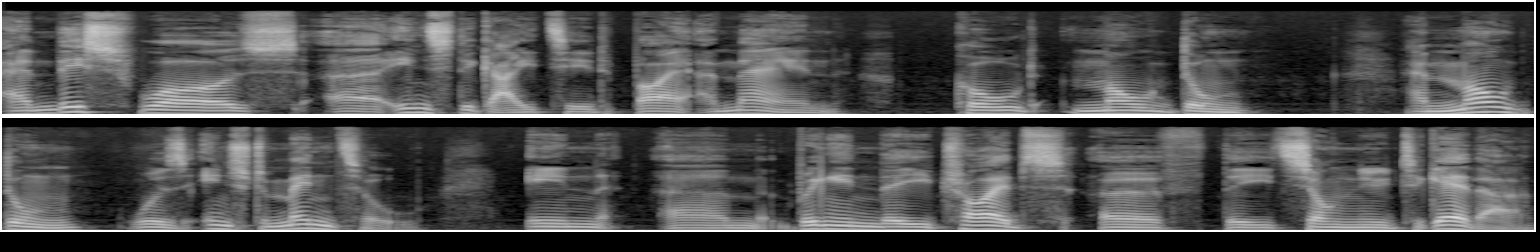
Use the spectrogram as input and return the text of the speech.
and this was uh, instigated by a man called Mo Dong. And Mo Dong was instrumental in um, bringing the tribes of the Xiongnu together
